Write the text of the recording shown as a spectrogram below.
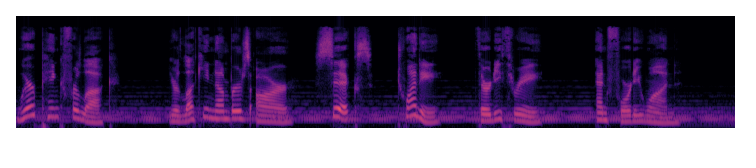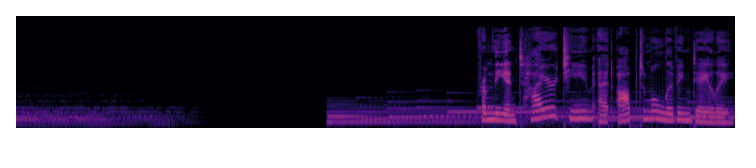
Wear pink for luck. Your lucky numbers are 6, 20, 33, and 41. From the entire team at Optimal Living Daily,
